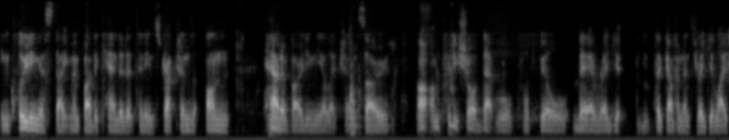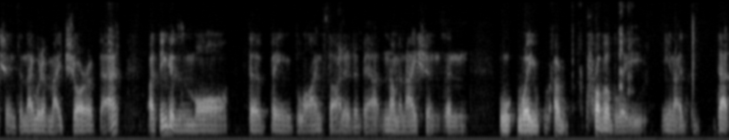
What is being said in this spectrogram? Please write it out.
including a statement by the candidates and instructions on how to vote in the election. So I'm pretty sure that will fulfill their regu- the governance regulations, and they would have made sure of that. I think it was more the being blindsided about nominations, and we are probably, you know, that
